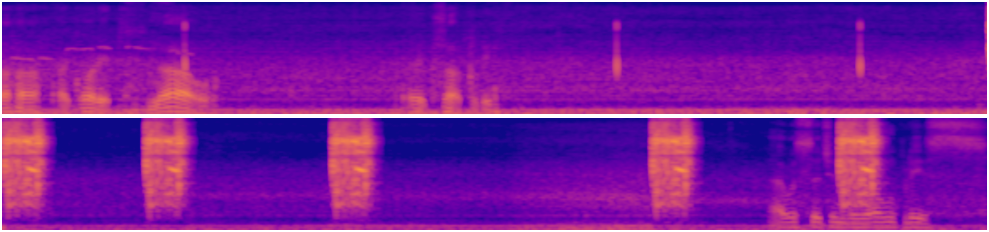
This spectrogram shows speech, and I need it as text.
Aha, I got it. Now. Exactly. I was searching the wrong place.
